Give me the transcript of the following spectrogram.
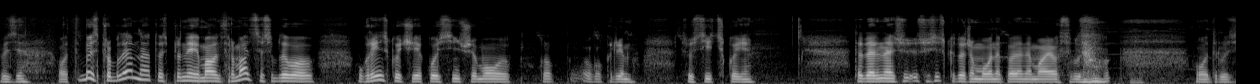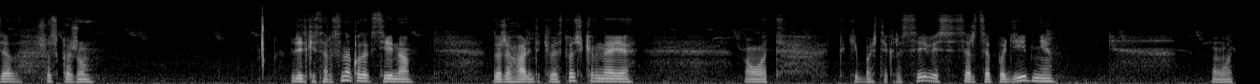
Друзі, от безпроблемно, тобто про неї мало інформації, особливо українською чи якоюсь іншою мовою, окрім сусідської. Та далі навіть сусідської теж мови, напевно, немає особливо. От, друзі, що скажу. Рідкісна рослина колекційна, дуже гарні такі листочки в неї. От. Такі, бачите, красиві, серцеподібні. От.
